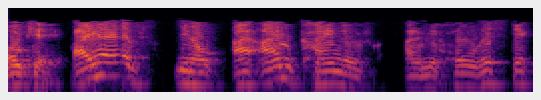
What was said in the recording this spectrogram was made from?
Okay, I have, you know, I, I'm kind of, I'm holistic.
